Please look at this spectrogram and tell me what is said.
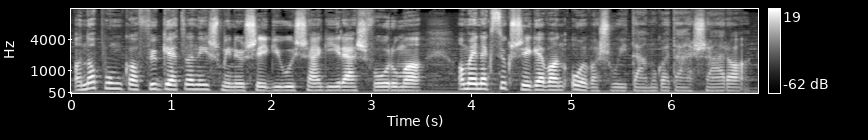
A napunk a független és minőségi újságírás fóruma, amelynek szüksége van olvasói támogatására.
